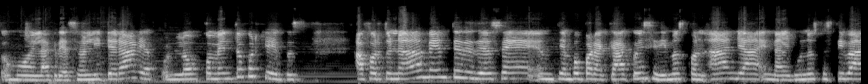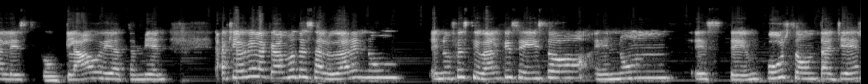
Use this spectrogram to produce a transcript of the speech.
como en la creación literaria. Lo comento porque, pues, afortunadamente desde hace un tiempo para acá coincidimos con Anja en algunos festivales, con Claudia también. A Claudia la acabamos de saludar en un, en un festival que se hizo en un, este, un curso, un taller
